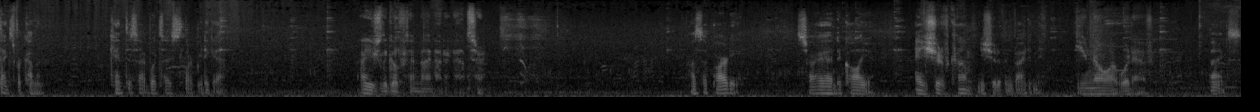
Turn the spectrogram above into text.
Thanks for coming. Can't decide what size Slurpee to get. I usually go for the 900 ouncer. How's the party? Sorry I had to call you. Hey, you should have come. You should have invited me. You know I would have. Thanks.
